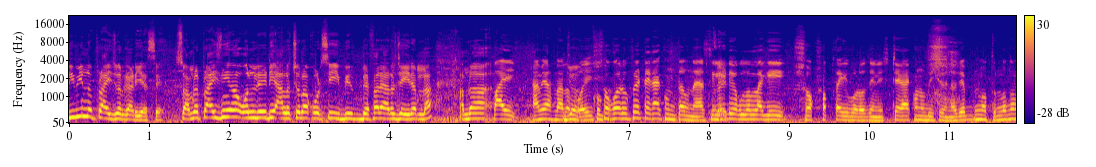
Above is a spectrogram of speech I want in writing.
বিভিন্ন প্রাইজের গাড়ি আছে। সো আমরা প্রাইজ নিয়ে অলরেডি আলোচনা করছি এই ব্যাপারে আরও যাইরাম না। আমরা ভাই আমি আপনার শখের উপরে টাকা কোনটাও নাই আর সিলেটি ওগুলো লাগি শখ সব থেকে বড় জিনিস টাকা কোনো বিষয় না। যে নতুন নতুন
